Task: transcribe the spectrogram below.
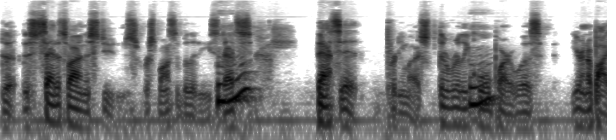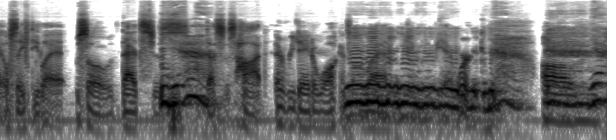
the, the satisfying the students responsibilities. That's that's it pretty much. The really cool Mhm. part was you're in a biosafety lab, so that's just Yeah. that's just hot every day to walk into a lab and be at work. Um, yeah.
